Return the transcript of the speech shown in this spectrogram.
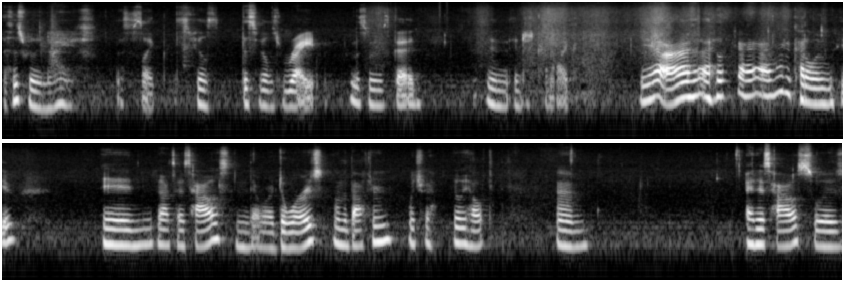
this is really nice. This is like this feels this feels right. This feels good, and it just kind of like, yeah, I I, I, I want to cuddle in with you. And we got to his house, and there were doors on the bathroom, which really helped. Um, and his house was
